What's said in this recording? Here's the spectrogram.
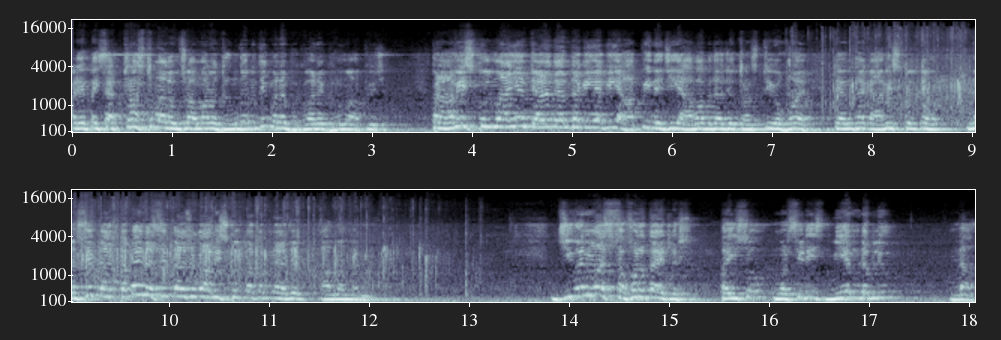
અને પૈસા ટ્રસ્ટમાં લઉં છું. અમારો ધંધો નથી, મને ભગવાને ઘણું આપ્યું છે. પણ આવી સ્કૂલમાં આવીએ ત્યારે તો એમ થાય અહીંયા કંઈ આપીને જે આવા બધા જો ટ્રસ્ટીઓ હોય, તો એમ થાય કે આવી સ્કૂલ તો નસીબદાર તમે નસીબદાર છો કે આવી સ્કૂલમાં તમને આજે આવવા મળ્યું. જીવનમાં સફળતા એટલે શું? પૈસો, મર્સિડીઝ બીએમડબલ્યુ ના.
